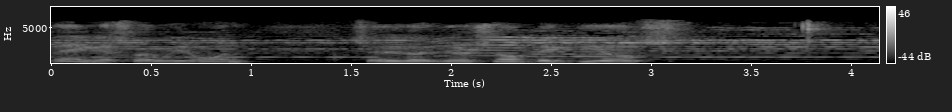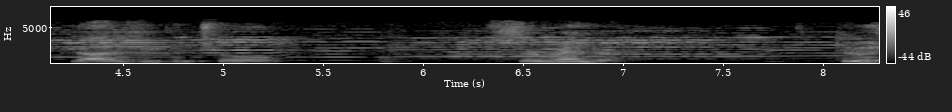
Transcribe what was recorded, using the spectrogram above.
thing. That's why we don't want to say that there's no big deals. God is in control. Surrender. Through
